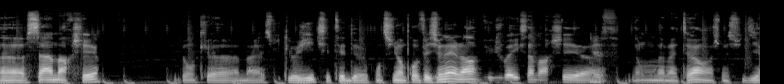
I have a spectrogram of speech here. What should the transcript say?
Euh, ça a marché. Donc, bah, la suite logique, c'était de continuer en professionnel. Hein. Vu que je voyais que ça marchait dans le monde amateur, je me suis dit,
